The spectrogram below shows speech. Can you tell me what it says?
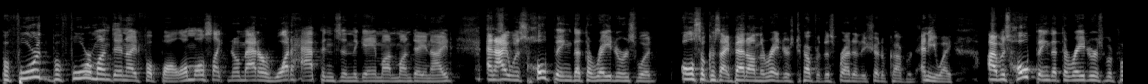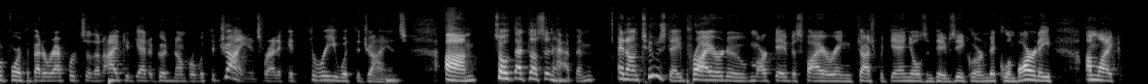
before before Monday Night Football, almost like no matter what happens in the game on Monday night. And I was hoping that the Raiders would also because I bet on the Raiders to cover the spread and they should have covered. Anyway, I was hoping that the Raiders would put forth a better effort so that I could get a good number with the Giants, right? I get three with the Giants. Um, so that doesn't happen. And on Tuesday, prior to Mark Davis firing Josh McDaniels and Dave Ziegler and Mick Lombardi, I'm like,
